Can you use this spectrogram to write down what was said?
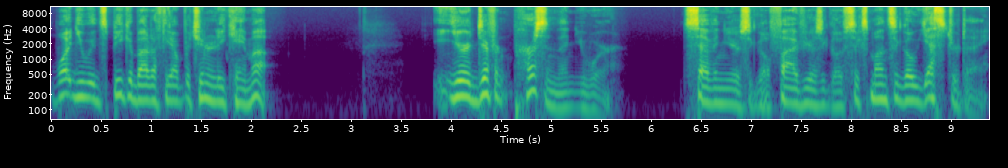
what you would speak about if the opportunity came up. You're a different person than you were seven years ago, five years ago, six months ago, yesterday.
